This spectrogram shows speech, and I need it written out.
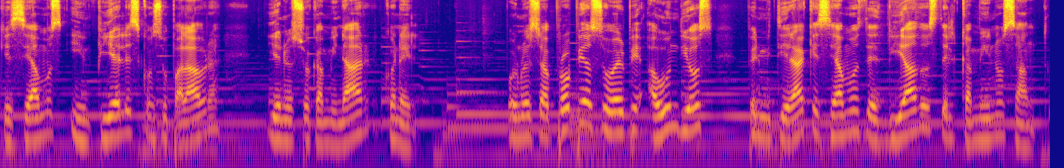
que seamos infieles con su palabra y en nuestro caminar con Él. Por nuestra propia soberbia, aún Dios permitirá que seamos desviados del camino santo.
